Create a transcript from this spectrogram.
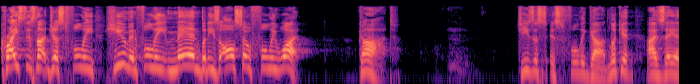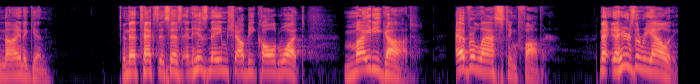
Christ is not just fully human, fully man, but he's also fully what? God. Jesus is fully God. Look at Isaiah 9 again. In that text, it says, And his name shall be called what? Mighty God, everlasting Father. Now, now here's the reality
